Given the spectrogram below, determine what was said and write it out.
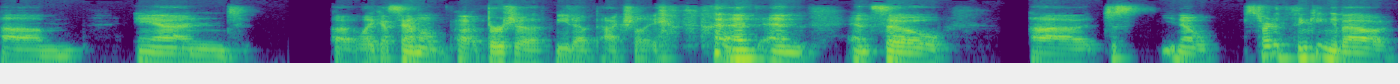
um, and uh, like a Samuel uh, Berger meetup actually, and and and so uh, just you know started thinking about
